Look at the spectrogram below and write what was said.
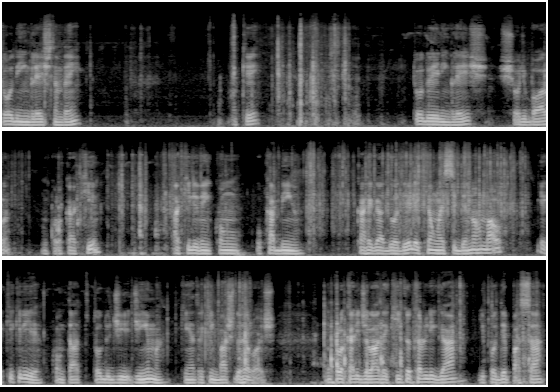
Todo em inglês também. Ok. Todo ele em inglês. Show de bola. Vamos colocar aqui. Aqui ele vem com o cabinho carregador dele. Aqui é um USB normal e aqui aquele contato todo de, de imã que entra aqui embaixo do relógio. Vamos colocar ele de lado aqui que eu quero ligar e poder passar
